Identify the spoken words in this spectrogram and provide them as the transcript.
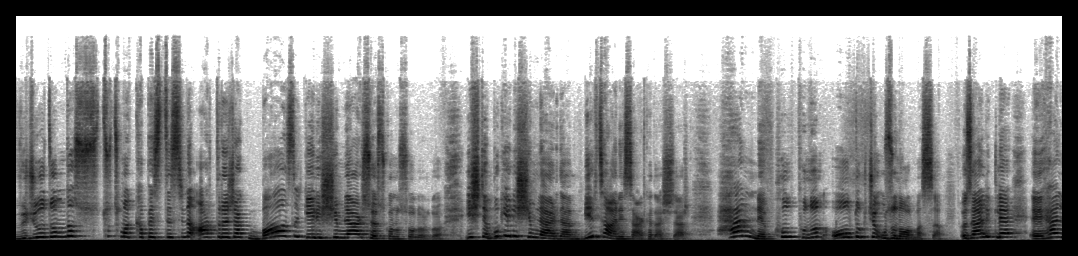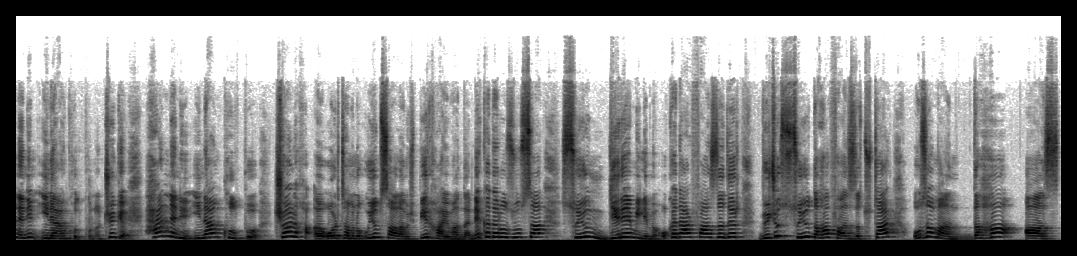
vücudumda su tutma kapasitesini arttıracak bazı gelişimler söz konusu olurdu. İşte bu gelişimlerden bir tanesi arkadaşlar Henle kulpunun oldukça uzun olması. Özellikle e, Henle'nin inen kulpunun. Çünkü Henle'nin inen kulpu çöl e, ortamına uyum sağlamış bir hayvanda ne kadar uzunsa suyun geri emilimi o kadar fazladır. Vücut suyu daha fazla tutar. O zaman daha az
